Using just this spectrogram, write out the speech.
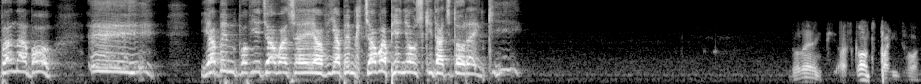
pana, bo ja bym powiedziała, że ja, ja bym chciała pieniążki dać do ręki. Do ręki. A skąd pani dzwoni?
